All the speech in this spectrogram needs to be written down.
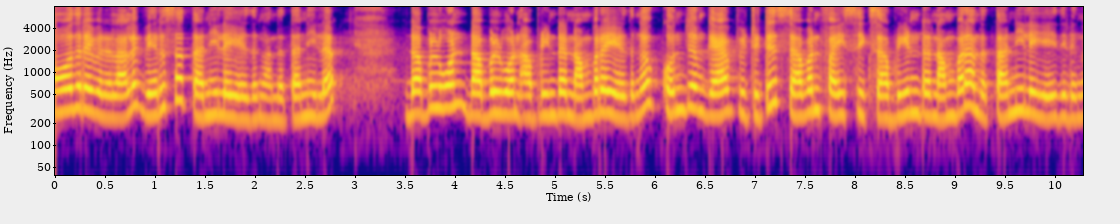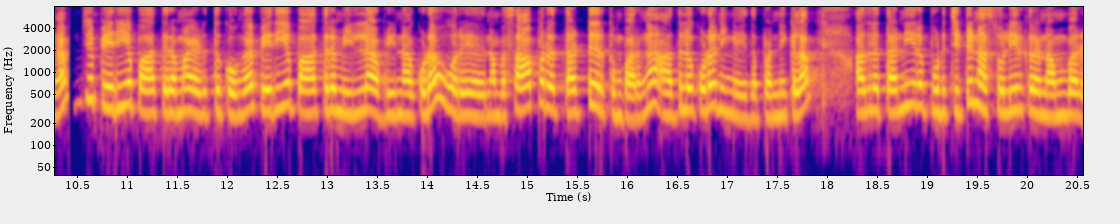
மோதிர விரலால் வெறுசாக தண்ணியில் எழுதுங்க. அந்த தண்ணியில் டபுள் ஒன் டபுள் ஒன் அப்படின்ற நம்பரை எழுதுங்க. கொஞ்சம் கேப் விட்டுட்டு செவன் ஃபைவ் சிக்ஸ் அப்படின்ற நம்பரை அந்த தண்ணியில் எழுதிடுங்க. கொஞ்சம் பெரிய பாத்திரமாக எடுத்துக்கோங்க. பெரிய பாத்திரம் இல்லை அப்படின்னா கூட ஒரு நம்ம சாப்பிட்ற தட்டு இருக்கும் பாருங்கள் அதில் கூட நீங்கள் இதை பண்ணிக்கலாம். அதில் தண்ணீரை பிடிச்சிட்டு நான் சொல்லியிருக்கிற நம்பர்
